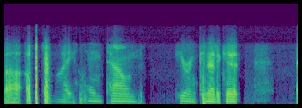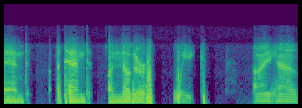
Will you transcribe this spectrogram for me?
uh, up to my hometown here in Connecticut and attend another wake. I have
